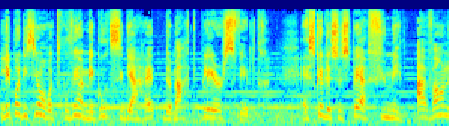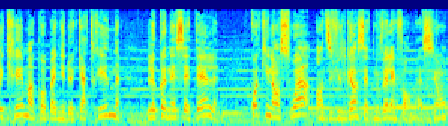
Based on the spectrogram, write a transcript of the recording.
les policiers ont retrouvé un mégot de cigarette de marque Players Filtre. Est-ce que le suspect a fumé avant le crime en compagnie de Catherine? Le connaissait-elle? Quoi qu'il en soit, en divulguant cette nouvelle information,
